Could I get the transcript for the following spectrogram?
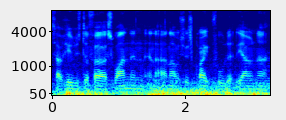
so he was the first one, and, and, and, I was just grateful that the owner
